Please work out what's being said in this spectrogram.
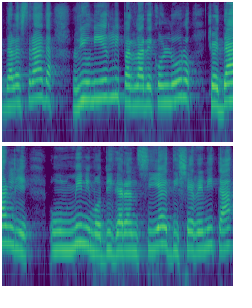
dalla strada, riunirli, parlare con loro, cioè dargli un minimo di garanzia, di serenità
